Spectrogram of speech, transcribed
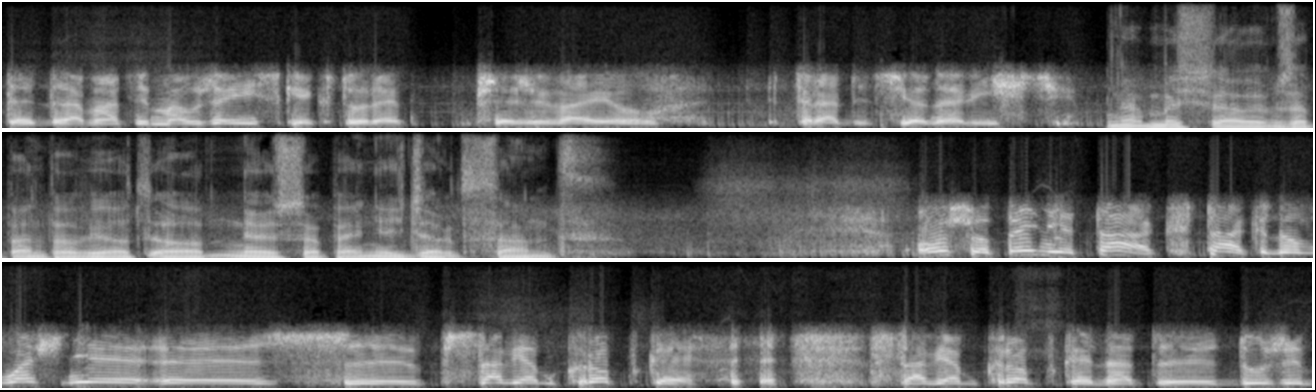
te dramaty małżeńskie, które przeżywają tradycjonaliści. No, myślałem, że pan powie o, o Chopinie i George Sand. O Chopinie tak, tak, no właśnie e, s, stawiam kropkę, stawiam kropkę nad e, dużym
